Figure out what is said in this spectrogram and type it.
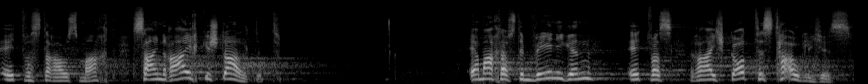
etwas daraus macht, sein Reich gestaltet. Er macht aus dem wenigen etwas Reich Gottes taugliches.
